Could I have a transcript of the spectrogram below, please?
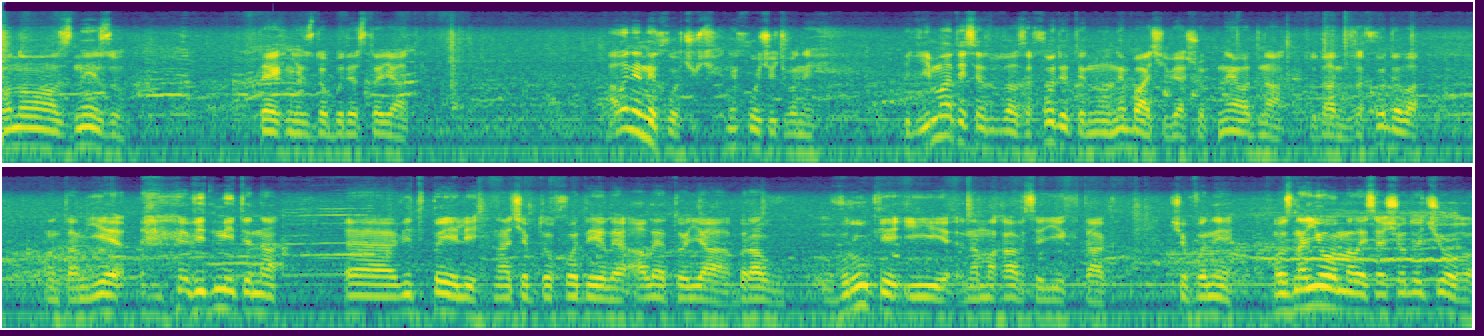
воно знизу те гніздо буде стояти. А вони не хочуть, не хочуть вони підійматися туди, заходити. Ну не бачив я, щоб не одна туди не заходила. Вон там є відмітина е, від пилі, начебто ходили, але то я брав в руки і намагався їх так, щоб вони ознайомилися щодо чого.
